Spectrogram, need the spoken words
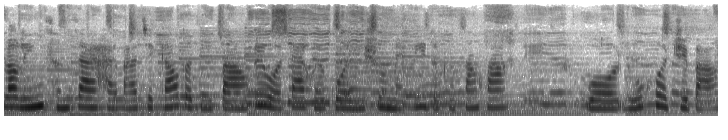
老林曾在海拔最高的地方为我带回过一束美丽的格桑花，我如获至宝，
